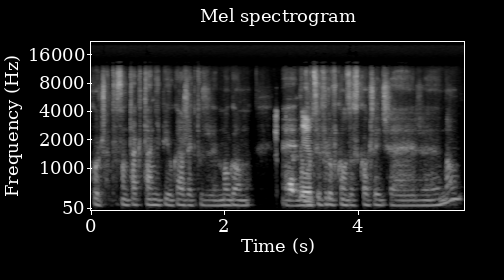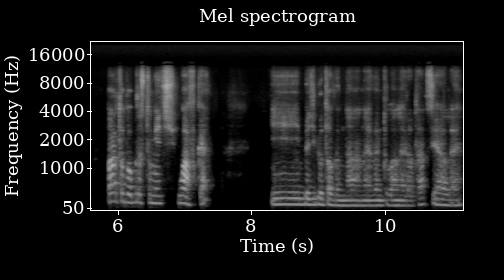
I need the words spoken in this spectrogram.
kurczę, to są tak tani piłkarze, którzy mogą dwucyfrówką zaskoczyć, że, że no, warto po prostu mieć ławkę i być gotowym na, na ewentualne rotacje, ale,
